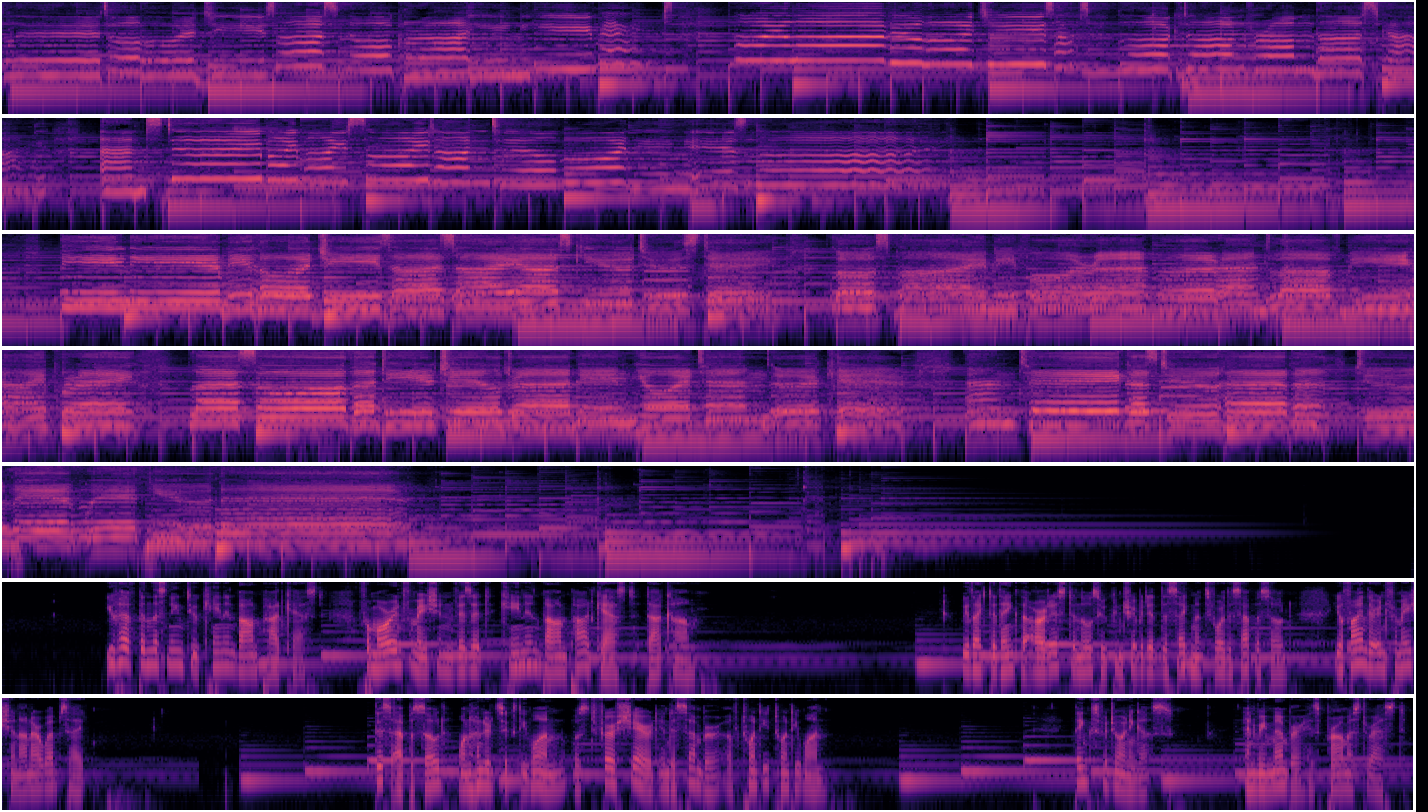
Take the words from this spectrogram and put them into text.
but little Lord Jesus no crying he makes. I love you, Lord Jesus. Look down from the sky and stay Jesus, I ask you to stay close by me forever and love me, I pray. Bless all the dear children in your tender care and take us to heaven have been listening to Canaan Bound Podcast. For more information, visit canaanboundpodcast.com. We'd like to thank the artist and those who contributed the segments for this episode. You'll find their information on our website. This episode, 161, was first shared in December of 2021. Thanks for joining us, and remember his promised rest.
